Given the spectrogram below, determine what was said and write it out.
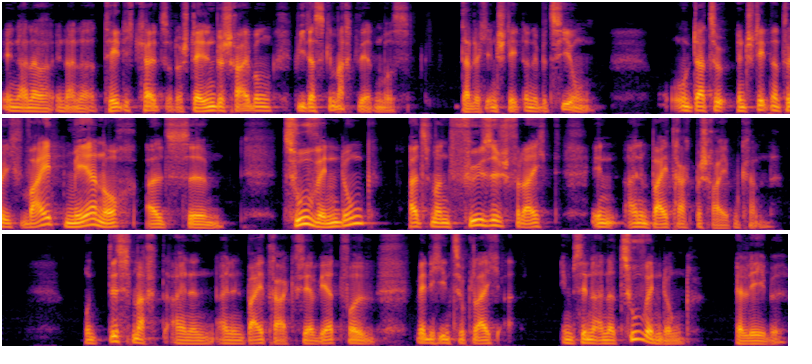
in einer, in einer Tätigkeits- oder Stellenbeschreibung, wie das gemacht werden muss. Dadurch entsteht eine Beziehung. Und dazu entsteht natürlich weit mehr noch als äh, Zuwendung, als man physisch vielleicht in einem Beitrag beschreiben kann. Und das macht einen, einen Beitrag sehr wertvoll, wenn ich ihn zugleich im Sinne einer Zuwendung erlebe.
